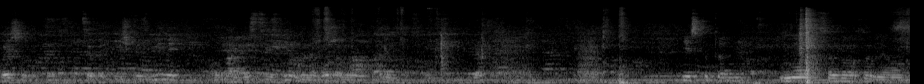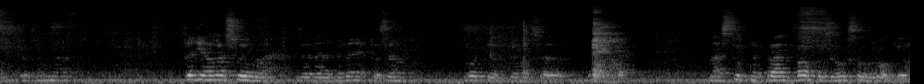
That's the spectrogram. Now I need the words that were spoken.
перше ДПСЗ. Це технічні зміни, однак без цих змін ми не можемо далі. Дякую. Є питання? Ні, все зрозуміло. Тоді голосуємо за дане питання, хто за проти прийнято. Наступне про надбавку за услуг років.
